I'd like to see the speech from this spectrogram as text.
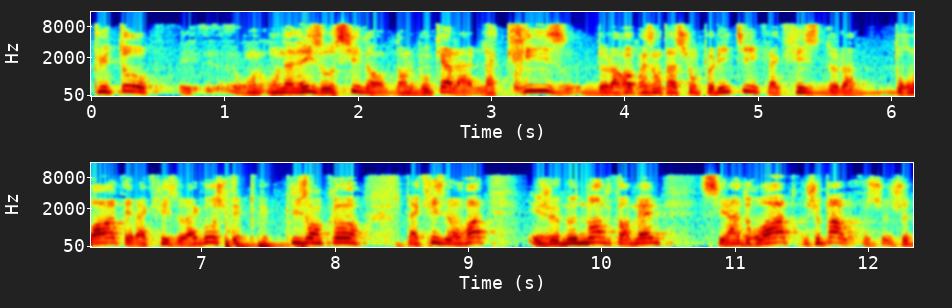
plutôt, euh, on, analyse aussi dans, le bouquin la, crise de la représentation politique, la crise de la droite et la crise de la gauche, mais plus, encore la crise de la droite. Et je me demande quand même si la droite, je parle, je ne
